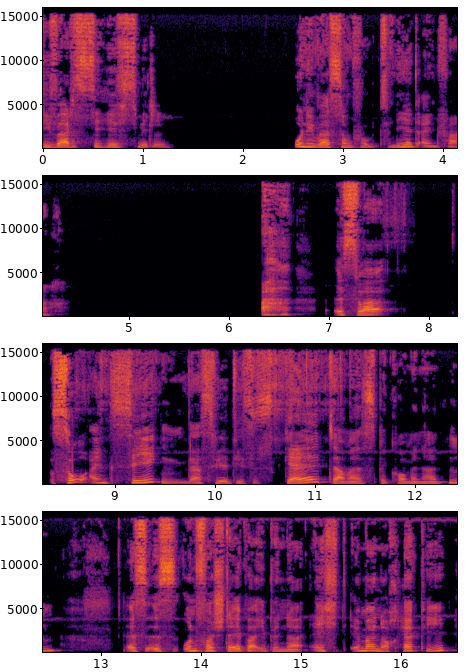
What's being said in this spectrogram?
diverse Hilfsmittel. Universum funktioniert einfach. Ah, es war so ein Segen, dass wir dieses Geld damals bekommen hatten. Es ist unvorstellbar. Ich bin da echt immer noch happy.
